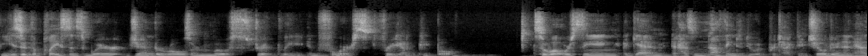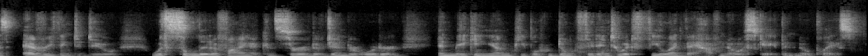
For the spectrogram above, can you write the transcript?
these are the places where gender roles are most strictly enforced for young people. So, what we're seeing, again, it has nothing to do with protecting children. It has everything to do with solidifying a conservative gender order and making young people who don't fit into it feel like they have no escape and no place.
